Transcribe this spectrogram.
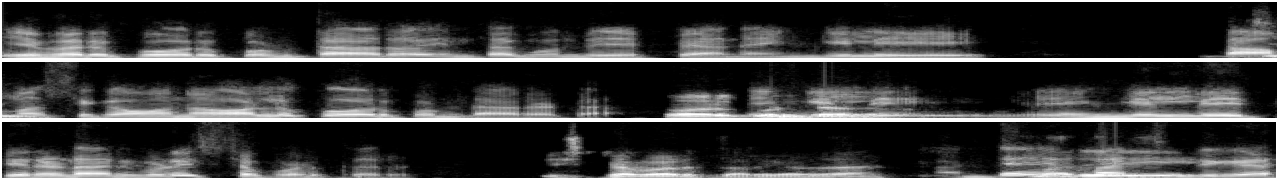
ఎవరు కోరుకుంటారో ఇంతకు ముందు చెప్పాను. ఎంగిలి తామసికం ఉన్న వాళ్ళు కోరుకుంటారట. కోరుకుంటారు. ఎంగిల్లి ఎంగిల్లి తినడానికి కూడా ఇష్టపడతారు. ఇష్టపడతారు కదా? అంటే మంచిదిగా.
